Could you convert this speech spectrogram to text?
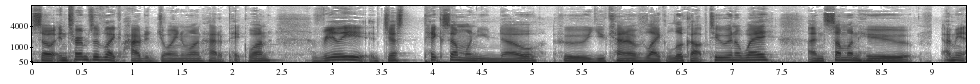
So, in terms of like how to join one, how to pick one, really just pick someone you know who you kind of like look up to in a way and someone who, I mean,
